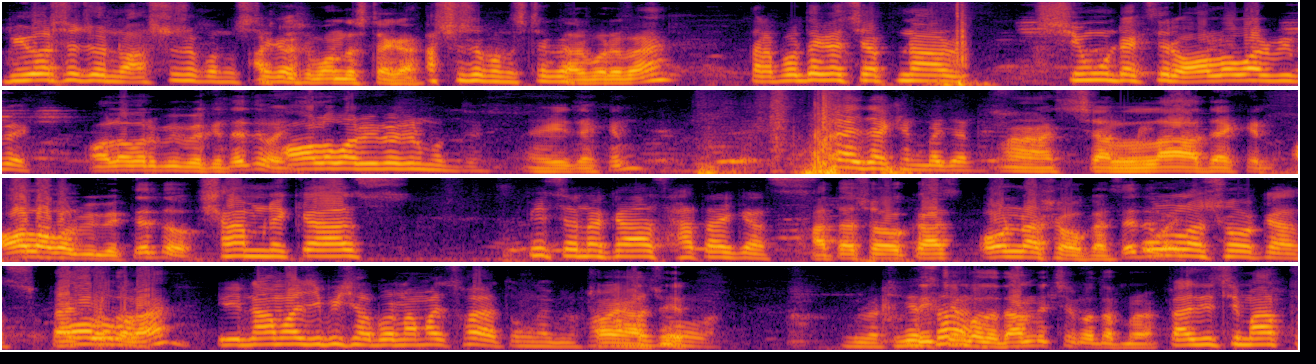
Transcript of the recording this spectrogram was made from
ভিউয়ার্সের জন্য 850 টাকা। আটশো পঞ্চাশ টাকা। 850 টাকা। তারপরে বা তারপর দেখাচ্ছি আপনার অল ওভার বিবেক। অল ওভার বিবেকে তাই তো ভাই? অল ওভার বিবেকের মধ্যে। এই দেখেন। এই দেখেন ভাইজান। মাশাআল্লাহ দেখেন। অল ওভার বিবেক তাই তো? সামনে কাজ পিছনে কাজ হাতায় কাজ। হাতা সহ কাজ ওড়না সহ কাজ তাই তো ওলা সহ কাজ। অল ওভার এই নামাজি বিশাল বড় নামাজ ছয় হাত এগুলো। ছয় নামাজি হাতের। ওলা। এগুলো ঠিক আছে? কত? দাম দিচ্ছেন কত আপনারা? প্রাইস দিচ্ছি মাত্র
